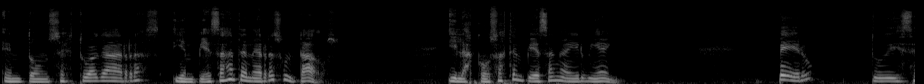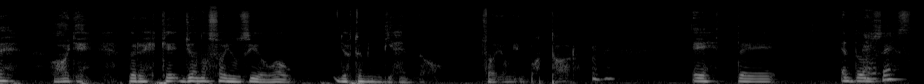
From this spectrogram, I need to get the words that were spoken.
entonces tú agarras y empiezas a tener resultados. Y las cosas te empiezan a ir bien. Pero tú dices, oye, pero es que yo no soy un COO, yo estoy mintiendo soy un impostor. Este, entonces,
